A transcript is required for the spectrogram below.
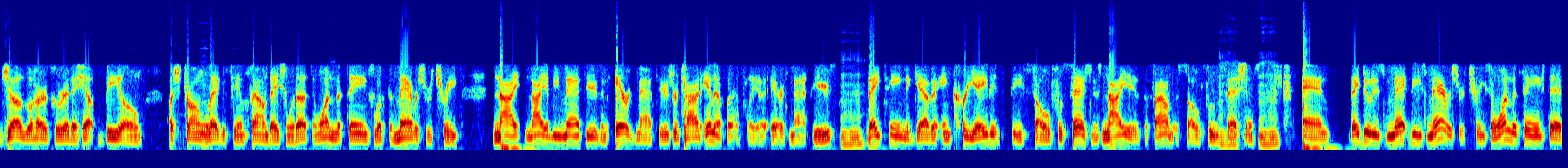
juggle her career to help build a strong mm-hmm. legacy and foundation with us. And one of the things with the Mavericks retreat, Nia, Nia B. Matthews and Eric Matthews, retired NFL player Eric Matthews, mm-hmm. they teamed together and created these Soul Food Sessions. Nia is the founder of Soul Food mm-hmm. Sessions. Mm-hmm. And they do these, ma- these marriage retreats. And one of the things that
